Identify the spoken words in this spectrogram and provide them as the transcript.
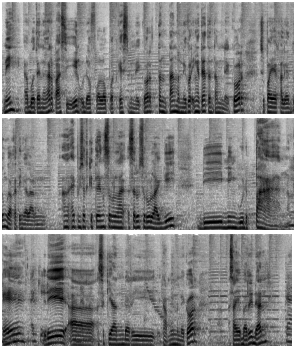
nih buat yang dengar pastiin udah follow podcast mendekor tentang mendekor ingat ya tentang mendekor supaya kalian tuh nggak ketinggalan eh, episode kita yang seru-seru lagi di minggu depan, oke? oke. Jadi eh, sekian dari kami mendekor. Saya Bari dan dan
